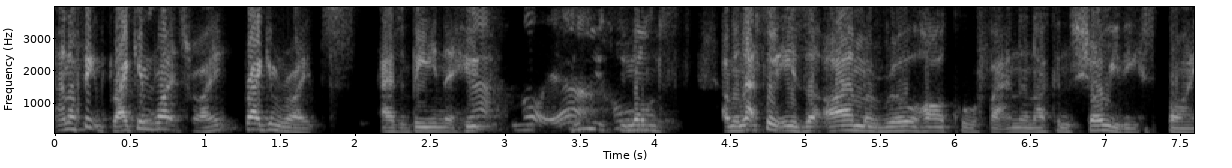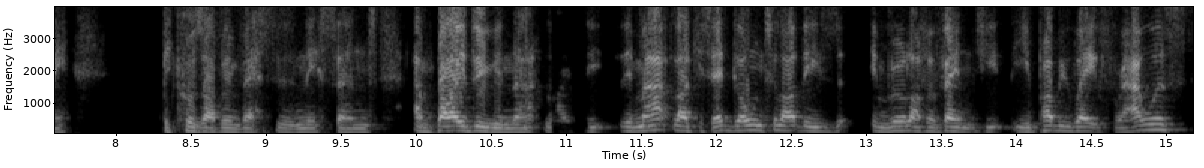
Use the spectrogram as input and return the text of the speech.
and I think bragging rights, right? Bragging rights as being the who, yeah. Oh, yeah. who's the most. I mean, that's what it is. That I am a real hardcore fan, and I can show you this by because I've invested in this, and and by doing that, like the, the amount, like you said, going to like these in real life events, you, you probably wait for hours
